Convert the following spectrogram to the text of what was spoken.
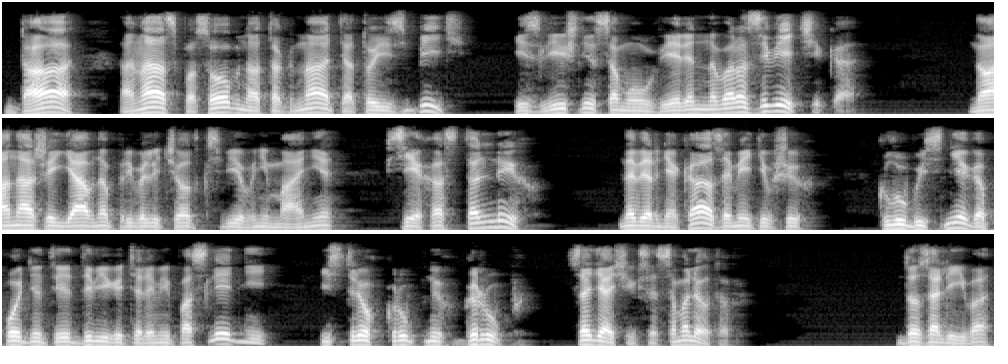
Да, она способна отогнать, а то и сбить излишне самоуверенного разведчика. Но она же явно привлечет к себе внимание всех остальных, наверняка заметивших клубы снега, поднятые двигателями последней из трех крупных групп садящихся самолетов. До залива,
